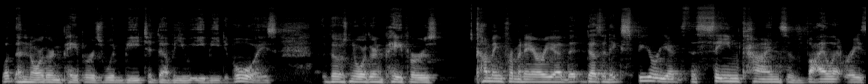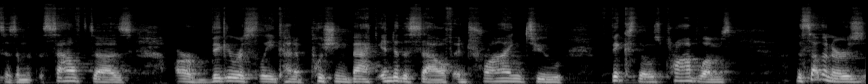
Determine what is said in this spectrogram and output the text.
what the Northern papers would be to W.E.B. Du Bois. Those Northern papers coming from an area that doesn't experience the same kinds of violent racism that the South does are vigorously kind of pushing back into the South and trying to fix those problems. The Southerners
